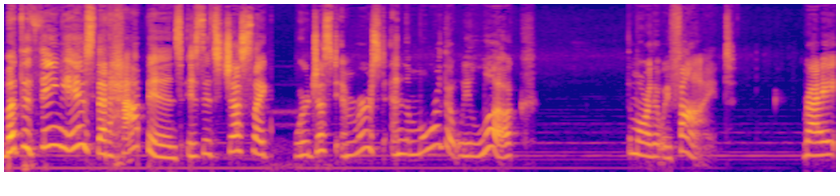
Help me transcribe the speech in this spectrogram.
But the thing is that happens is it's just like we're just immersed. And the more that we look, the more that we find, right?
